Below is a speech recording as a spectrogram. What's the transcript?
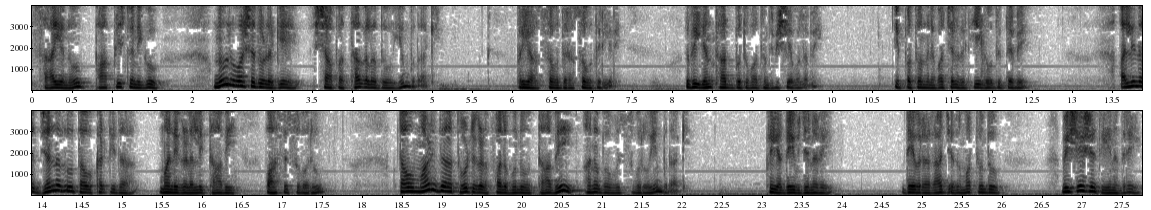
ಸಾಯನು ಪಾಪಿಷ್ಟನಿಗೂ ನೂರು ವರ್ಷದೊಳಗೆ ಶಾಪ ತಗಲದು ಎಂಬುದಾಗಿ. ಪ್ರಿಯ ಸಹೋದರ, ಸಹೋದರಿಯರೇ, ಇದು ಎಂಥ ಅದ್ಭುತವಾದ ವಿಷಯವಲ್ಲವೇ? ಇಪ್ಪತ್ತೊಂದನೇ ವಚನದಲ್ಲಿ ಈಗ ಓದುತ್ತೇವೆ. ಅಲ್ಲಿನ ಜನರು ತಾವು ಕಟ್ಟಿದ ಮನೆಗಳಲ್ಲಿ ತಾವೇ ವಾಸಿಸುವರು. ತಾವು ಮಾಡಿದ ತೋಟಗಳ ಫಲವನ್ನು ತಾವೇ ಅನುಭವಿಸುವರು ಎಂಬುದಾಗಿ. ಪ್ರಿಯ ದೇವಿ ಜನರೇ ದೇವರ ರಾಜ್ಯದ ಮತ್ತೊಂದು ವಿಶೇಷತೆ ಏನೆಂದರೆ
